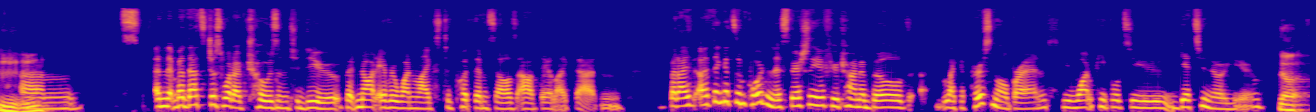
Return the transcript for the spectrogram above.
Mm-hmm. Um, and th- but that's just what I've chosen to do. But not everyone likes to put themselves out there like that. And but I, I think it's important, especially if you're trying to build like a personal brand. You want people to get to know you. Now,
